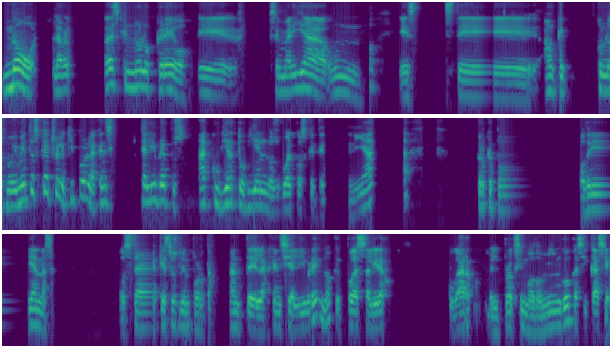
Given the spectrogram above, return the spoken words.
No, la verdad es que no lo creo. Eh, se me haría un, este, aunque con los movimientos que ha hecho el equipo en la agencia libre, pues ha cubierto bien los huecos que tenía. Creo que podrían hacer. O sea, que eso es lo importante de la agencia libre, ¿no? Que puedas salir a jugar el próximo domingo, casi casi.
